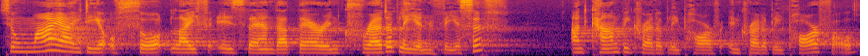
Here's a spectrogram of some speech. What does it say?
So, my idea of thought life is then that they're incredibly invasive and can be incredibly, power- incredibly powerful.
